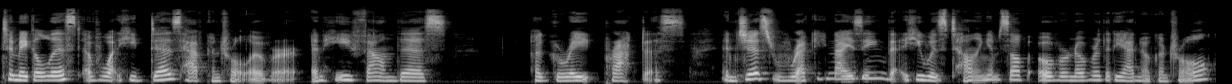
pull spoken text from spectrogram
to make a list of what he does have control over. And he found this a great practice. And just recognizing that he was telling himself over and over that he had no control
